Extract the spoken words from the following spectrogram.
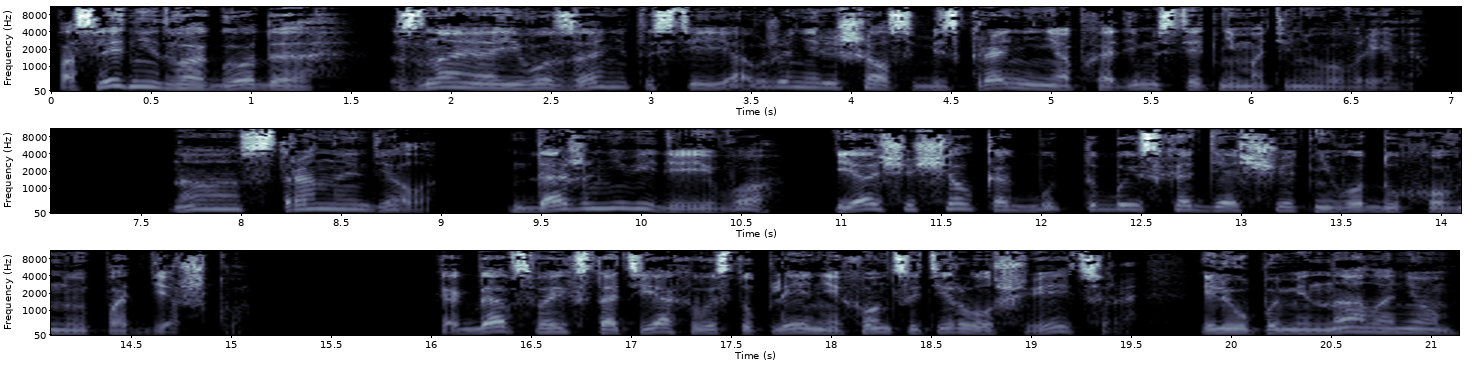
Последние два года, зная о его занятости, я уже не решался без крайней необходимости отнимать у него время. Но странное дело, даже не видя его, я ощущал как будто бы исходящую от него духовную поддержку. Когда в своих статьях и выступлениях он цитировал Швейцера или упоминал о нем,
